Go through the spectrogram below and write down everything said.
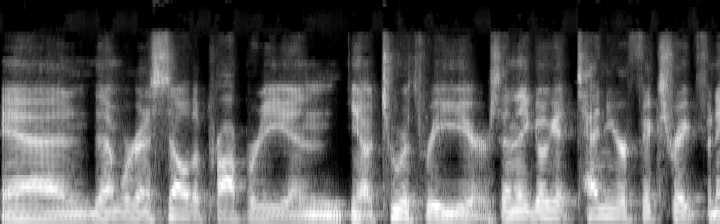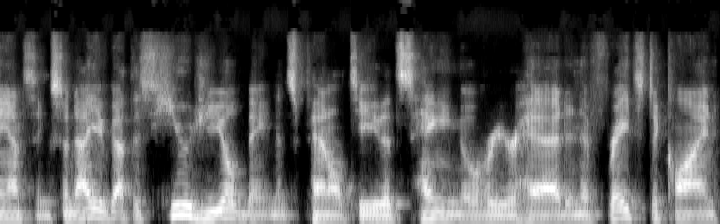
and then we're going to sell the property in you know two or three years. And they go get 10 year fixed rate financing. So now you've got this huge yield maintenance penalty that's hanging over your head. And if rates decline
